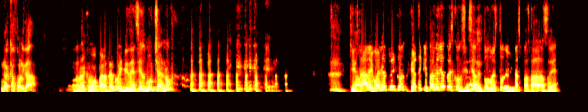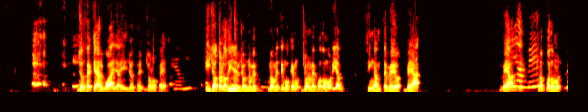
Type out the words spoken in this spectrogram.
no es casualidad. O sea, como para hacer coincidencias muchas, ¿no? ¿Quién sabe? Igual ya traes, fíjate que tal vez ya traes conciencia de todo esto de vidas pasadas, ¿eh? Yo sé que algo hay ahí, yo, yo lo sé. Y yo te lo he dicho, yo no me, no me tengo que, yo no me puedo morir sin antes ver, ver, ver algo. No puedo morir.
